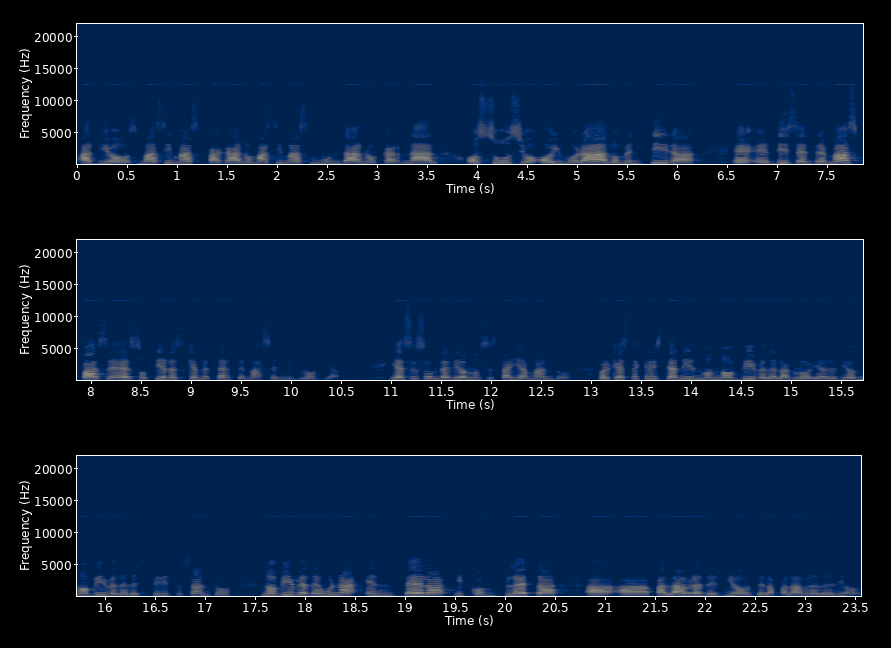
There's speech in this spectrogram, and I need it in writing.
a Dios, más y más pagano, más y más mundano, carnal o sucio o inmoral o mentira. Eh, eh, dice, entre más pase eso, tienes que meterte más en mi gloria. Y ese es donde Dios nos está llamando, porque este cristianismo no vive de la gloria de Dios, no vive del Espíritu Santo, no vive de una entera y completa a, palabra de Dios, de la palabra de Dios.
